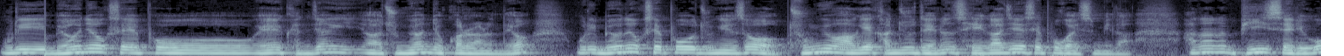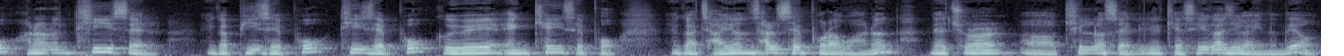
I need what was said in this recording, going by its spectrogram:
우리 면역 세포에 굉장히 아, 중요한 역할을 하는데요. 우리 면역 세포 중에서 중요하게 간주되는 세 가지의 세포가 있습니다. 하나는 B셀이고 하나는 T셀, 그러니까 B세포, T세포, 그 외에 NK세포, 그러니까 자연 살세포라고 하는 Natural Killer Cell 이렇게 세 가지가 있는데요.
